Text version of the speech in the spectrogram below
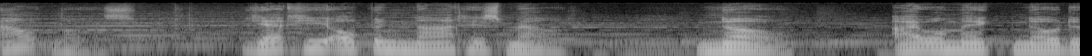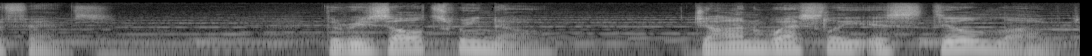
outlaws. Yet he opened not his mouth. No, I will make no defense. The results we know. John Wesley is still loved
